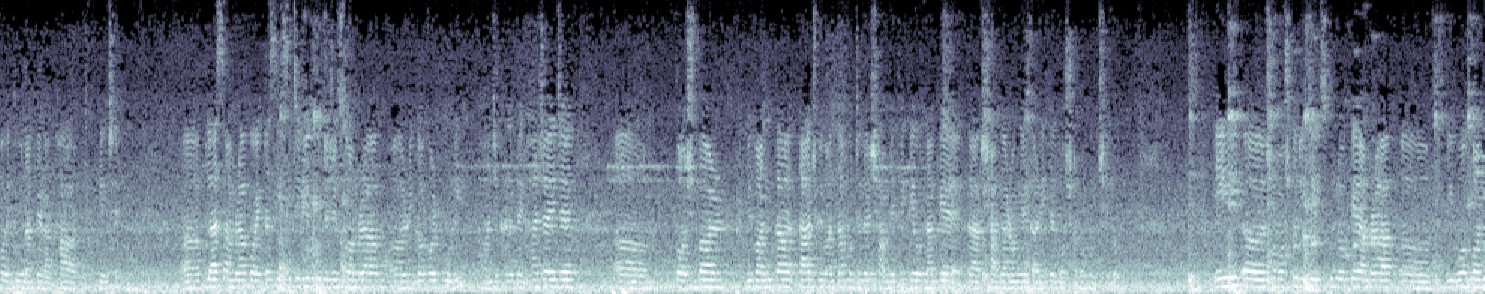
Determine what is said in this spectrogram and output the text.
হয়তো ওনাকে রাখা গেছে। প্লাস আমরা কয়েকটা সিসিটিভি ফুটেজেসও আমরা রিকভার করি। যেখানে দেখা যায় যে দশবার বিমান্তা তাজ বিমানতা হোটেলের সামনে থেকে ওনাকে একটা সাদা রঙের গাড়িতে বসানো হয়েছিল। এই সমস্ত ডিটেলসগুলোকে আমরা we work on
